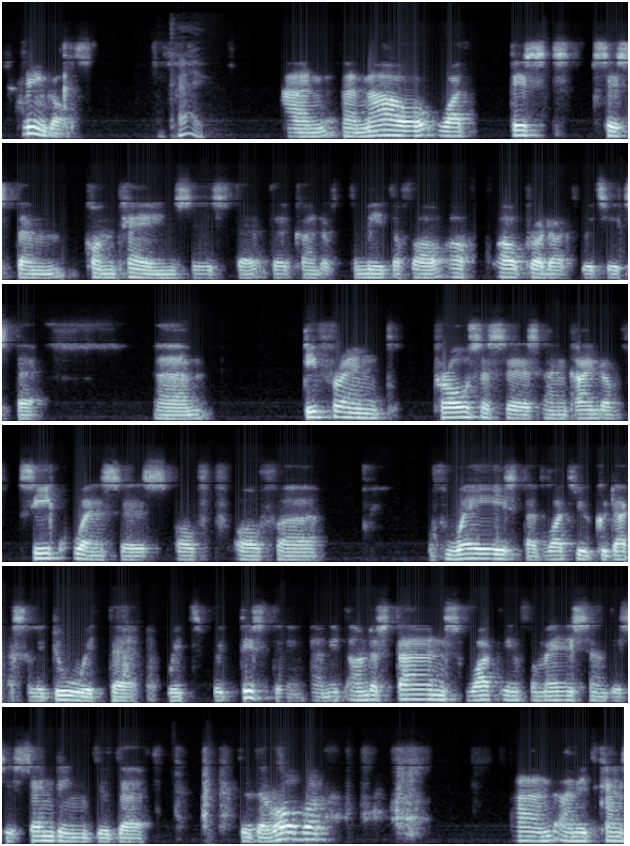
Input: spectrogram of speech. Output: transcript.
screen goes. Okay. And and now what this system contains is the, the kind of the meat of our, of our product, which is the um, different processes and kind of sequences of, of, uh, of ways that what you could actually do with the with, with this thing. And it understands what information this is sending to the to the robot. And and it can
